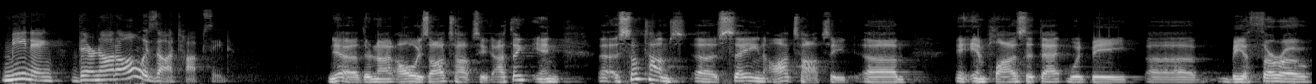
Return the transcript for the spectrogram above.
meaning they're not always autopsied? Yeah, they're not always autopsied. I think in uh, sometimes uh, saying autopsied um, implies that that would be uh, be a thorough,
